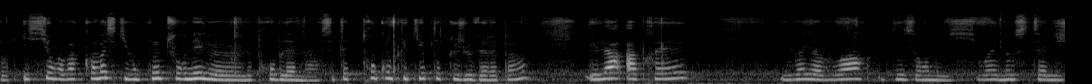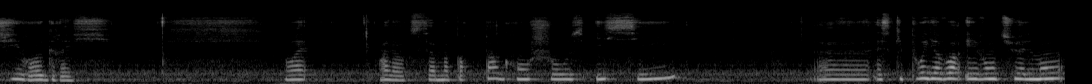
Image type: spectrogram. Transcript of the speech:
Donc ici, on va voir comment est-ce qu'ils vont contourner le, problème. C'est peut-être trop compliqué, peut-être que je ne le verrai pas. Et là, après, il va y avoir des ennuis. Ouais, nostalgie, regret. Ouais. Alors, ça m'apporte pas grand-chose ici. Euh, est-ce qu'il pourrait y avoir éventuellement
